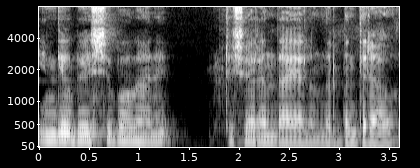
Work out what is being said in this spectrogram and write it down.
ഇന്ത്യ ഉപേക്ഷിച്ചു പോകാൻ ബ്രിട്ടീഷുകാർ എന്തായാലും നിർബന്ധരാകും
